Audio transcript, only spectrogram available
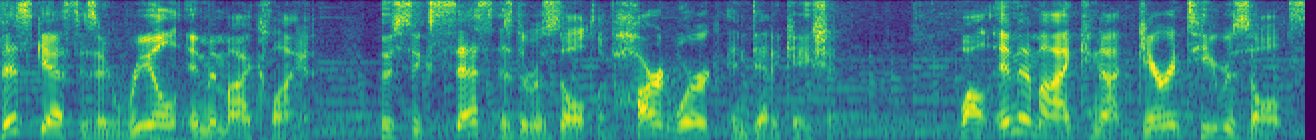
This guest is a real MMI client whose success is the result of hard work and dedication. While MMI cannot guarantee results,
